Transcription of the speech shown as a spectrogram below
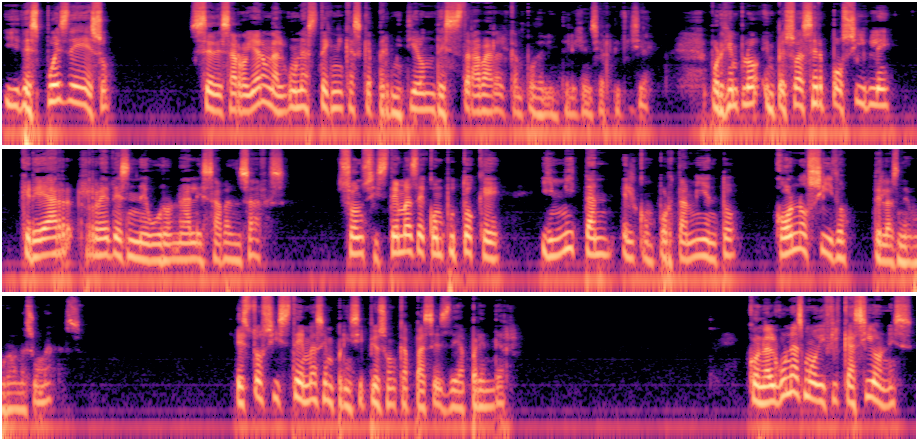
Y después de eso, se desarrollaron algunas técnicas que permitieron destrabar el campo de la inteligencia artificial. Por ejemplo, empezó a ser posible crear redes neuronales avanzadas. Son sistemas de cómputo que imitan el comportamiento conocido de las neuronas humanas. Estos sistemas en principio son capaces de aprender. Con algunas modificaciones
